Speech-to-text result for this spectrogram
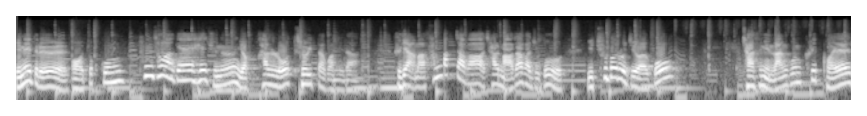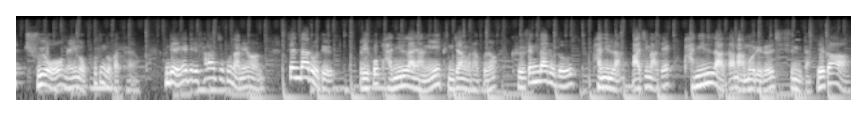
얘네들을 어, 조금 풍성하게 해주는 역할로 들어있다고 합니다. 그게 아마 삼박자가 잘 맞아가지고 이 투버로즈하고 자스민, 랑군 크리퍼의 주요 메인 오코드인 것 같아요. 근데 얘네들이 사라지고 나면 샌다루드 그리고 바닐라 향이 등장을 하고요. 그 샌다루드 바닐라 마지막에 바닐라가 마무리를 짓습니다. 얘가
